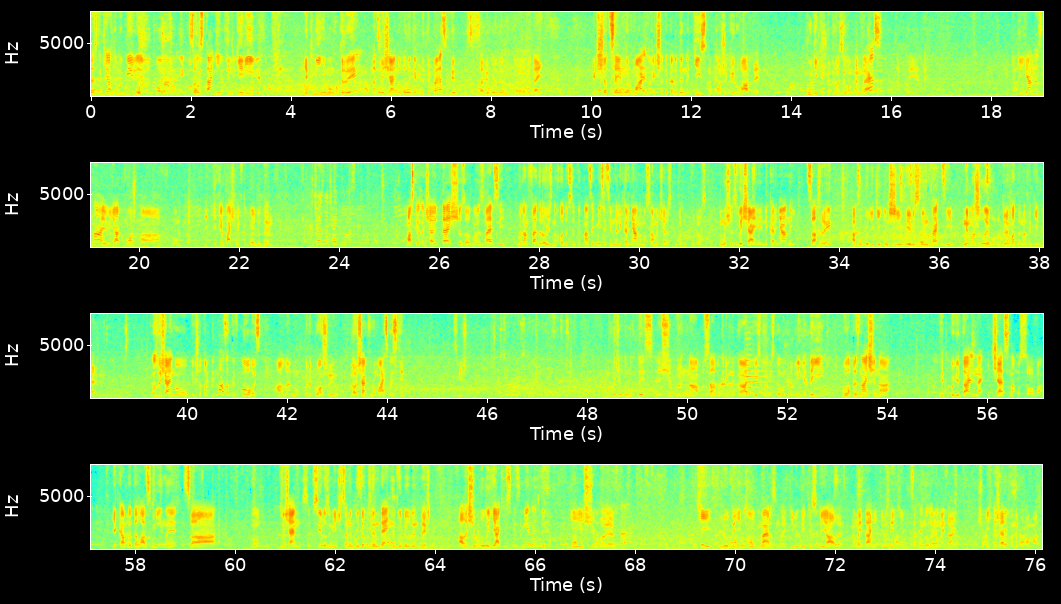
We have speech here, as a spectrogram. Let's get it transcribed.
Через такі автомобілі за останній тільки рік, як мінімум три надзвичайно великих ДТП з гиб- з загибельним е, людей. Якщо це є нормально, якщо така людина дійсно може керувати будь-яким підрозділом МВС, тоді я не знаю, як можна, ну, яке бачення в такої людини. Що означають маски? Маски означають те, що за одною з версій Богдан Федорович знаходився 15 місяців на лікарняному саме через туберкульоз. Тому що звичайний лікарняний за грип або будь-які інші вірусні інфекції неможливо отримати на такий термін. Ну, звичайно, якщо там підмазати в когось, але ну перепрошую, на очах громадськості смішно. Ми хочемо домогтись, щоб на посаду керівника Львівського міського управління ДАІ була призначена відповідальна і чесна особа, яка би дала зміни за ну звичайно, це всі розуміють, що це не буде один день, не буде один тиждень. Але щоб були якісні зміни, і щоб ті люди, які мерзнули, ті люди, які стояли на майдані, ті люди, які загинули на майдані, щоб їхня жертва не була марна.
